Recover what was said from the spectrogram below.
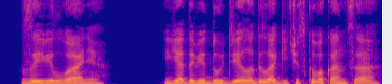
– заявил Ваня. «Я доведу дело до логического конца».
